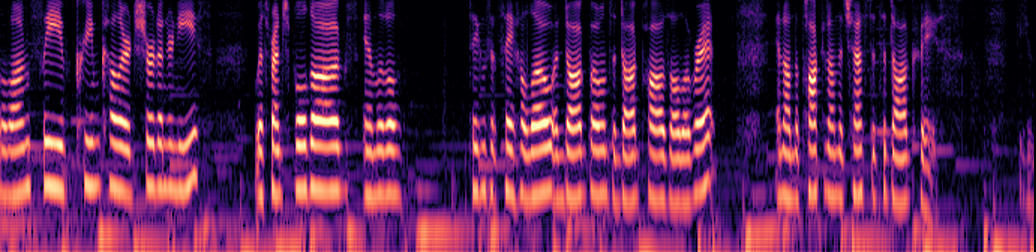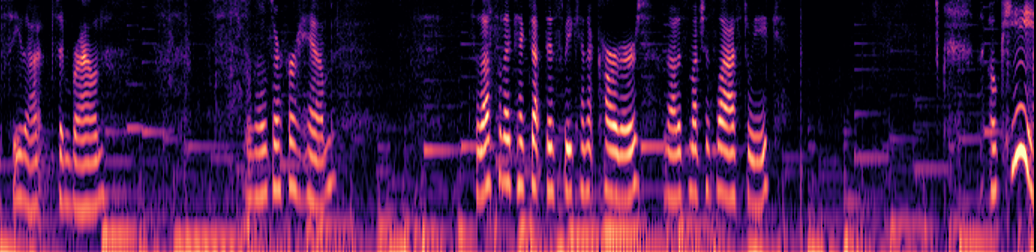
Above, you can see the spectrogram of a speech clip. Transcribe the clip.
the long sleeve cream colored shirt underneath with French bulldogs and little things that say hello and dog bones and dog paws all over it and on the pocket on the chest it's a dog face. You can see that it's in brown. So those are for him. So that's what I picked up this weekend at Carter's. Not as much as last week. Okay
